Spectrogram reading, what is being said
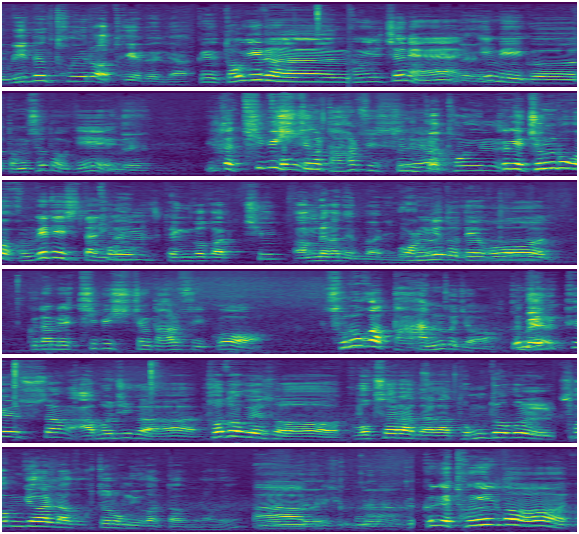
우리는 통일을 어떻게 해야 되냐? 근데 독일은 통일 전에 네. 이미 그 동서독이 네. 일단 TV 통일. 시청을 다 할 수 있었어요. 그러니까 통일- 그게 정보가 공개돼 있었다니까 요. 통일된 것 같이 왕래가 된 거 아닙니까? 왕래도 되고 그다음에 TV 시청 다 할 수 있고 서로가 다 아는 거죠. 그 근데 메르켈 수상 아버지가 서독에서 목살하다가 동독을 선교하려고 그쪽으로 옮겨 갔다 하더라고요. 아 네, 그러셨구나. 그러니까 통일도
